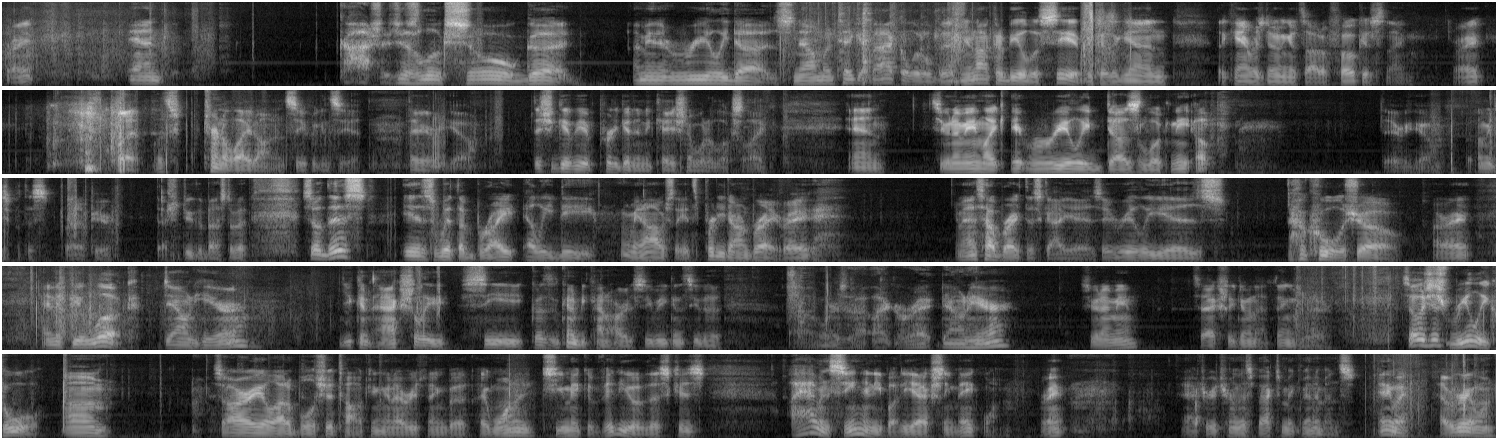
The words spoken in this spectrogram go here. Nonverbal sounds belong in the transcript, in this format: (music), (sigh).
right? And gosh, it just looks so good. I mean, it really does. Now I'm going to take it back a little bit. You're not going to be able to see it because, again, the camera's doing its out of focus thing, right? But let's turn a light on and see if we can see it. There we go. This should give you a pretty good indication of what it looks like. And see what I mean? Like, it really does look neat. Oh, there we go. But let me just put this right up here. That should do the best of it. So this is with a bright LED. I mean, obviously, it's pretty darn bright, right? I mean, that's how bright this guy is. It really is (laughs) a cool show, all right? And if you look down here, you can actually see, because it's going to be kind of hard to see, but you can see the uh, where's that? Like right down here. See what I mean? It's actually doing that thing over there. So it's just really cool. Um, sorry, a lot of bullshit talking and everything, but I wanted to make a video of this because I haven't seen anybody actually make one, right? After I turn this back to McMenamins. Anyway, have a great one.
